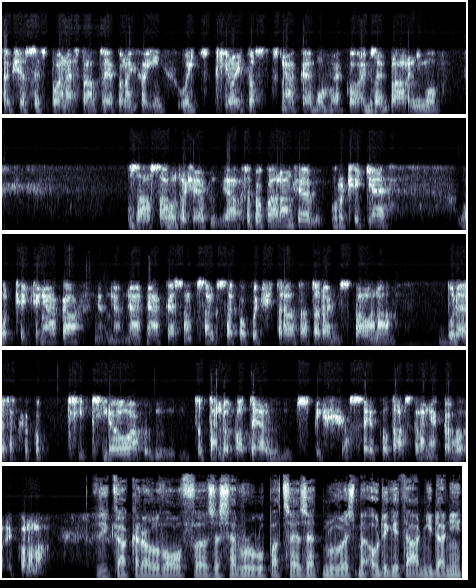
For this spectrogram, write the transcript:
takže si Spojené státy jako nechají ujít příležitost k nějakému jako exemplárnímu zásahu. Takže já předpokládám, že určitě určitě nějaká, ně, nějaké sankce, pokud teda tato daň spálená bude, tak jako přijdou a to, ten dopad je spíš asi jako otázka nějakého ekonoma. Říká Karel Wolf ze serveru Lupa.cz. Mluvili jsme o digitální dani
